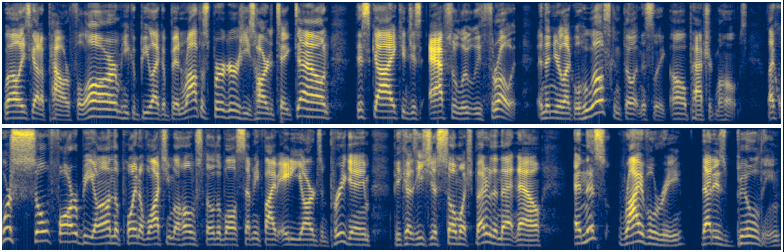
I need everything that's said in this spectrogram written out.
Well, he's got a powerful arm. He could be like a Ben Roethlisberger. He's hard to take down. This guy can just absolutely throw it. And then you're like, well, who else can throw it in this league? Oh, Patrick Mahomes. Like, we're so far beyond the point of watching Mahomes throw the ball 75, 80 yards in pregame because he's just so much better than that now. And this rivalry that is building,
